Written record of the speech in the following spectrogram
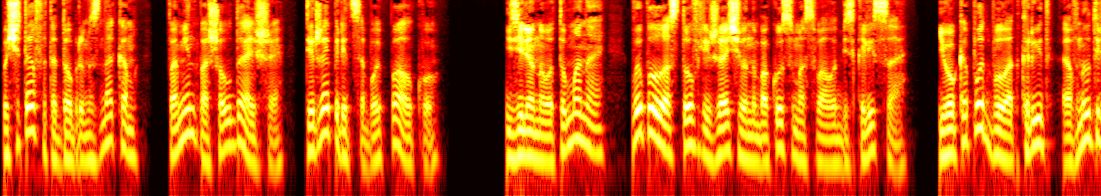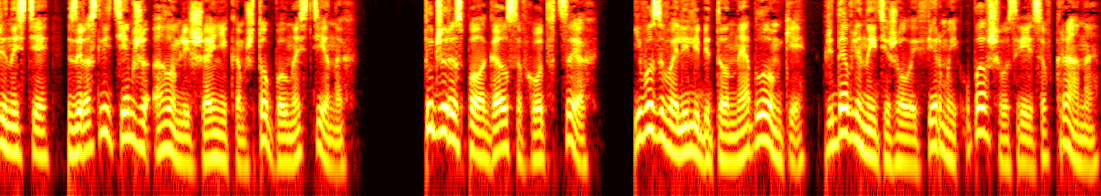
Посчитав это добрым знаком, Фомин пошел дальше, держа перед собой палку. Из зеленого тумана выпал ластов лежащего на боку самосвала без колеса. Его капот был открыт, а внутренности заросли тем же алым лишайником, что был на стенах. Тут же располагался вход в цех. Его завалили бетонные обломки, придавленные тяжелой фермой упавшего с рельсов крана.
